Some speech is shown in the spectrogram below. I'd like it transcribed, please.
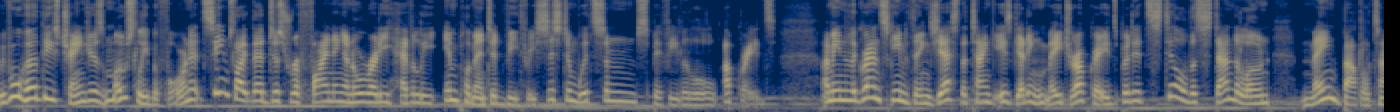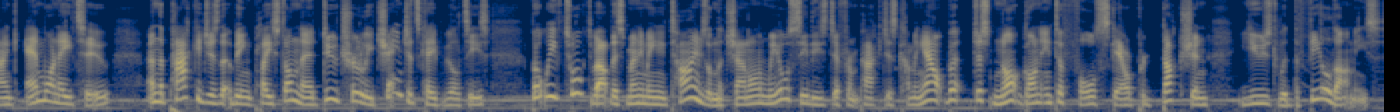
We've all heard these changes mostly before, and it seems like they're just refining an already heavily implemented V3 system with some spiffy little upgrades. I mean, in the grand scheme of things, yes, the tank is getting major upgrades, but it's still the standalone main battle tank M1A2, and the packages that are being placed on there do truly change its capabilities. But we've talked about this many, many times on the channel, and we all see these different packages coming out, but just not gone into full scale production used with the field armies.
